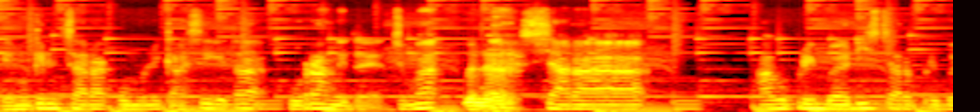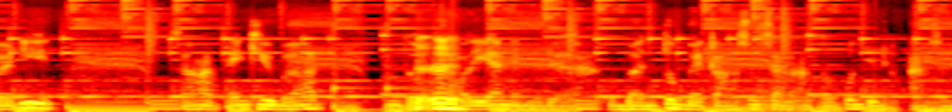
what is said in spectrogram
ya mungkin secara komunikasi kita kurang gitu ya. Cuma Benar. secara aku pribadi secara pribadi sangat thank you banget untuk kalian yang udah membantu baik langsung secara ataupun tidak langsung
